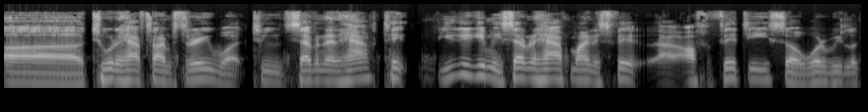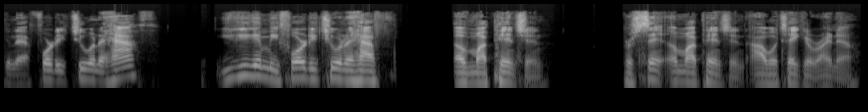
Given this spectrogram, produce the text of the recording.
uh two and a half times three, what, two seven and a half? Take you could give me seven and a half minus fit uh, off of fifty, so what are we looking at? Forty two and a half? You could give me forty two and a half of my pension, percent of my pension, I would take it right now.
